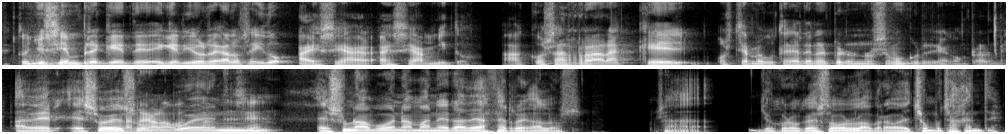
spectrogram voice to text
Entonces, yo siempre que te- he querido regalos he ido a ese, a ese ámbito, a cosas raras que, hostia, me gustaría tener, pero no se me ocurriría comprarme. A ver, eso es, un buen, ¿eh? es una buena manera de hacer regalos. O sea, yo creo que eso lo habrá hecho mucha gente.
